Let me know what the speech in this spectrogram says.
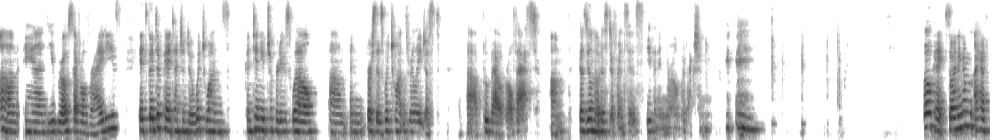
um, and you grow several varieties, it's good to pay attention to which ones continue to produce well um, and versus which ones really just uh, poop out real fast because um, you'll notice differences even in your own production. Okay, so I think I'm, i have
